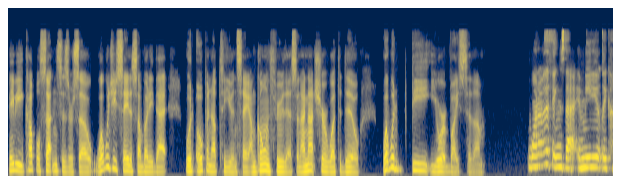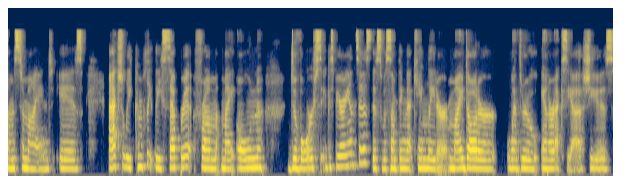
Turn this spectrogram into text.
maybe a couple sentences or so, what would you say to somebody that would open up to you and say, I'm going through this and I'm not sure what to do? What would be your advice to them? One of the things that immediately comes to mind is actually completely separate from my own divorce experiences. This was something that came later. My daughter went through anorexia. She is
